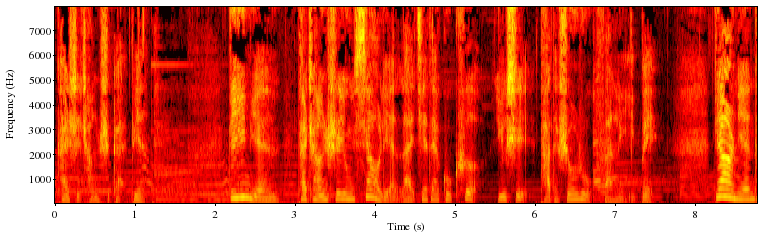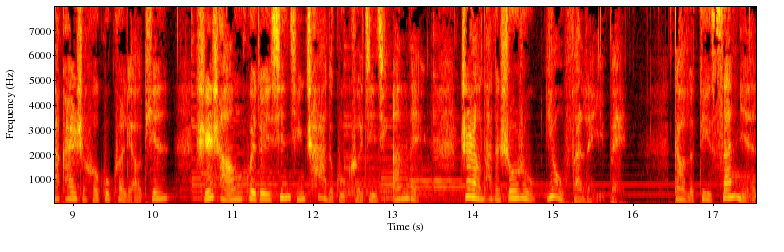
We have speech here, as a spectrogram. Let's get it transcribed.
开始尝试改变。第一年，他尝试用笑脸来接待顾客，于是他的收入翻了一倍。第二年，他开始和顾客聊天，时常会对心情差的顾客进行安慰，这让他的收入又翻了一倍。到了第三年，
